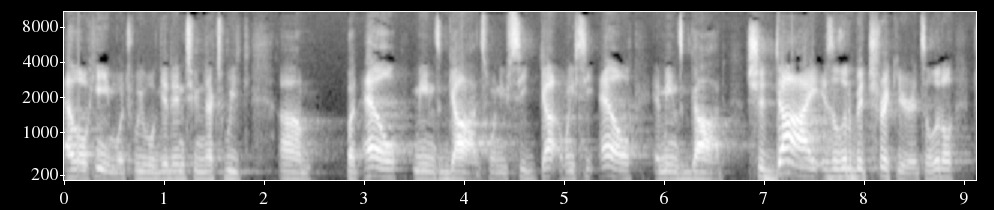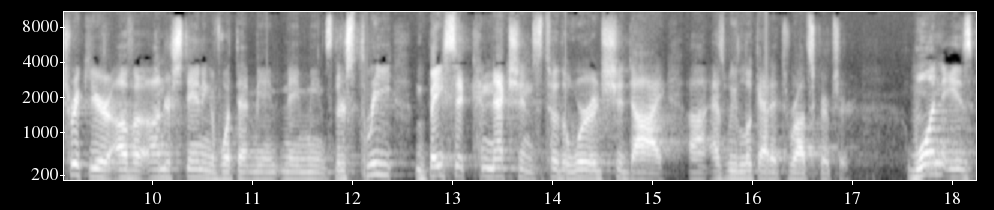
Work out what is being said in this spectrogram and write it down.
Elohim, which we will get into next week. Um, but El means gods. When you see God, when you see El, it means God. Shaddai is a little bit trickier. It's a little trickier of an understanding of what that name means. There's three basic connections to the word Shaddai uh, as we look at it throughout Scripture. One is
